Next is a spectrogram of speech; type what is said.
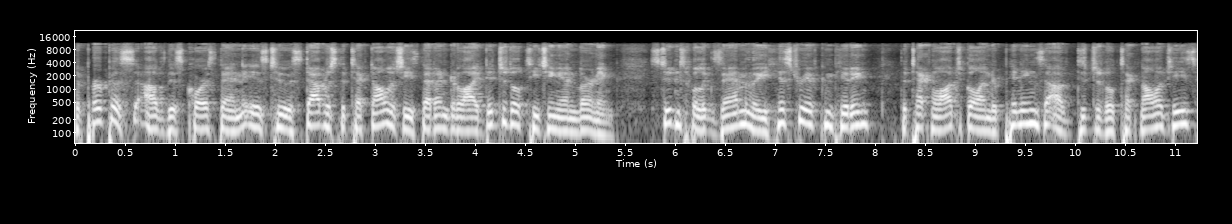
The purpose of this course then is to establish the technologies that underlie digital teaching and learning. Students will examine the history of computing, the technological underpinnings of digital technologies,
